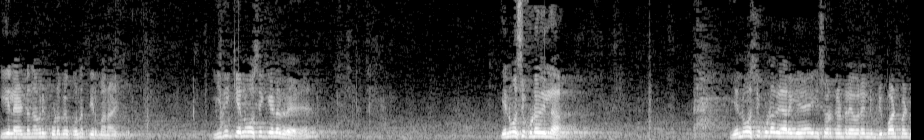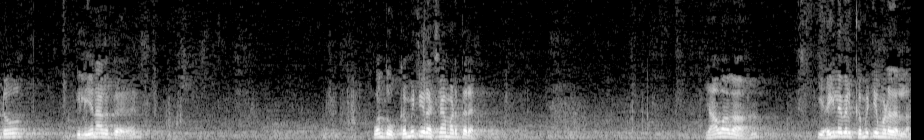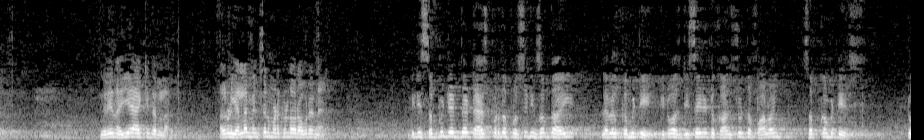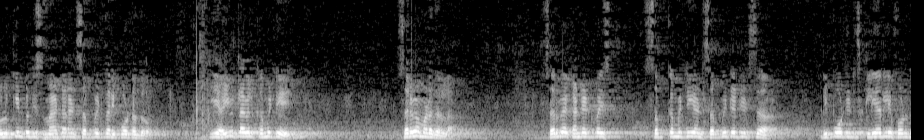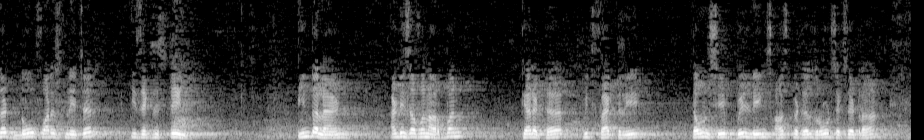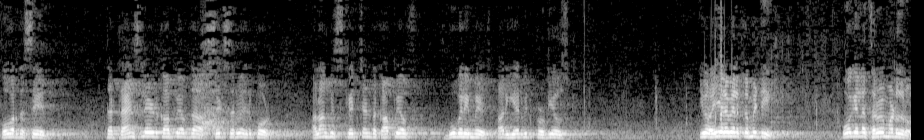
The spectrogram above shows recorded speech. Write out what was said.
ಈ ಲ್ಯಾಂಡನ್ನು ಅವ್ರಿಗೆ ಕೊಡಬೇಕು ಅನ್ನೋ ತೀರ್ಮಾನ ಆಯಿತು. ಇದಕ್ಕೆ ಎನ್ ಒ ಸಿ ಕೇಳಿದ್ರೆ ಎನ್ ಒ ಸಿ ಕೊಡೋದಿಲ್ಲ. ಎನ್ ಒ ಸಿ ಕೊಡೋದು ಯಾರಿಗೆ? ಈಶ್ವರ್ ಖಂಡ್ರೆ ಅವರೇ, ನಿಮ್ಮ ಡಿಪಾರ್ಟ್ಮೆಂಟು. ಇಲ್ಲಿ ಏನಾಗುತ್ತೆ? ಒಂದು ಕಮಿಟಿ ರಚನೆ ಮಾಡ್ತಾರೆ. ಯಾವಾಗ? ಈ ಹೈ ಲೆವೆಲ್ ಕಮಿಟಿ ಮಾಡೋದಲ್ಲ ಇವರೇನು ಐ ಎ ಹಾಕಿದಾರಲ್ಲ. ಅದರೊಳಗೆ ಎಲ್ಲ ಮೆನ್ಷನ್ ಮಾಡ್ಕೊಂಡವ್ರು ಅವರೇನೆ. It is submitted that as per the proceedings of the high level committee it was decided to constitute the following sub committees to look into this matter and submit the report ಅಂದರು ಈ high level committee survey ಮಾಡೋದಲ್ಲ survey conduct by sub committee and submitted its report. It is clearly found that no forest nature is existing in the land and is of an urban character with factory, township, buildings, hospitals, roads, etc. over the same. The translated copy of the said survey report along with sketch and the copy of Google image are herewith produced. Your high level committee, ಹೋಗೆಲ್ಲ survey ಮಾಡಿದ್ರು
